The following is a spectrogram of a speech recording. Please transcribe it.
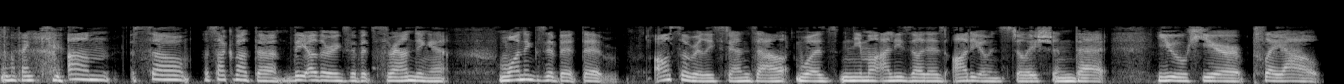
Oh, thank you. Um, so let's talk about the the other exhibits surrounding it. One exhibit that also really stands out was Nima Alizade's audio installation that you hear play out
